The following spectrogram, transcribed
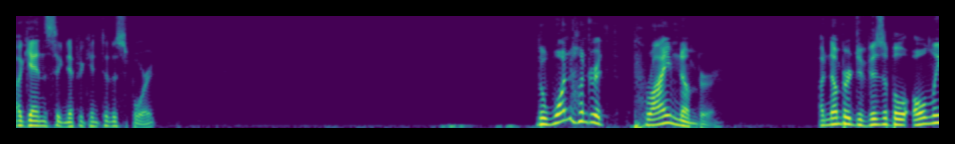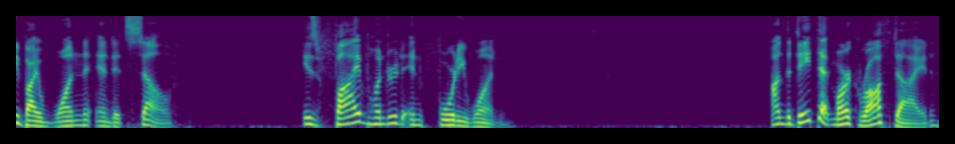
Again, significant to the sport. The 100th prime number, a number divisible only by 1 and itself, is 541. On the date that Mark Roth died,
